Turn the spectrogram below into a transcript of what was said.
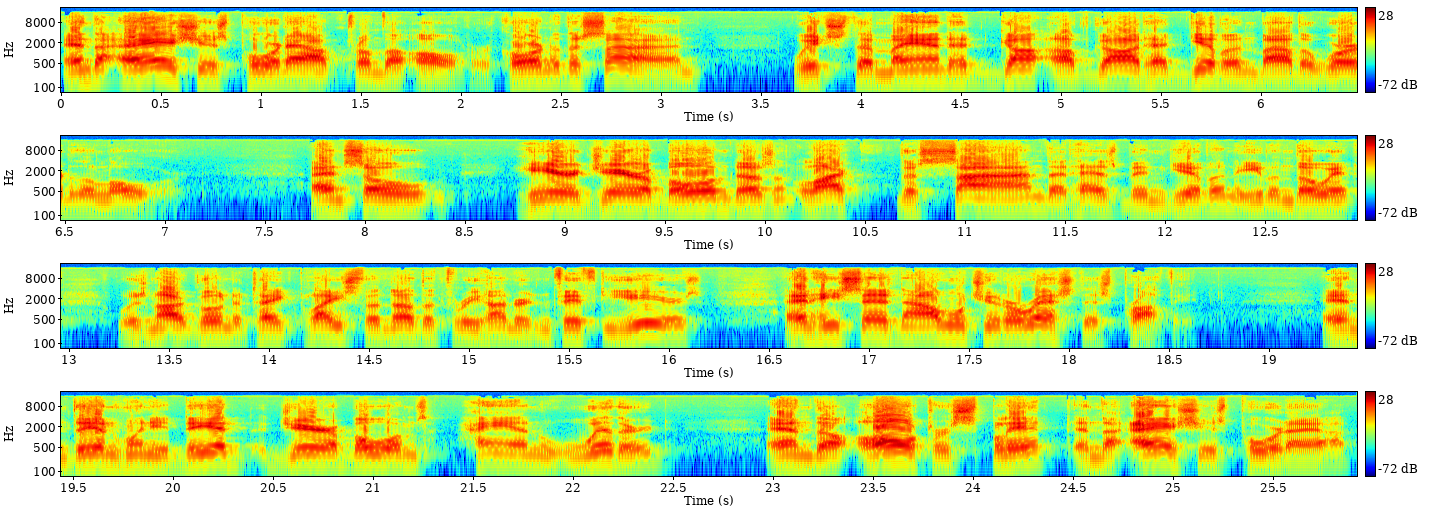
and the ashes poured out from the altar, according to the sign which the man had got, of God had given by the word of the Lord. And so here Jeroboam doesn't like the sign that has been given, even though it was not going to take place for another 350 years. And he says, Now I want you to arrest this prophet. And then when he did, Jeroboam's hand withered, and the altar split, and the ashes poured out.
